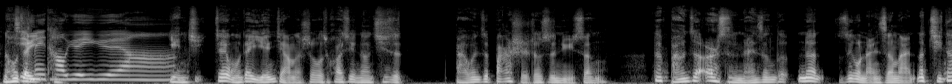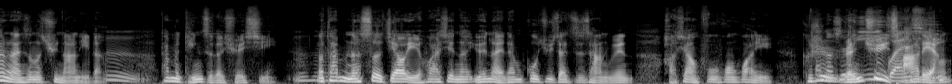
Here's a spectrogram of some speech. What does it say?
然后在姐妹套约一约啊。演技在我们在演讲的时候发现呢，其实百分之八十都是女生。那百分之二十的男生都，那只有男生来，那其他的男生都去哪里了？嗯，他们停止了学习。嗯，那他们的社交也发现呢，原来他们过去在职场里面好像呼风唤雨，可是人去茶凉，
